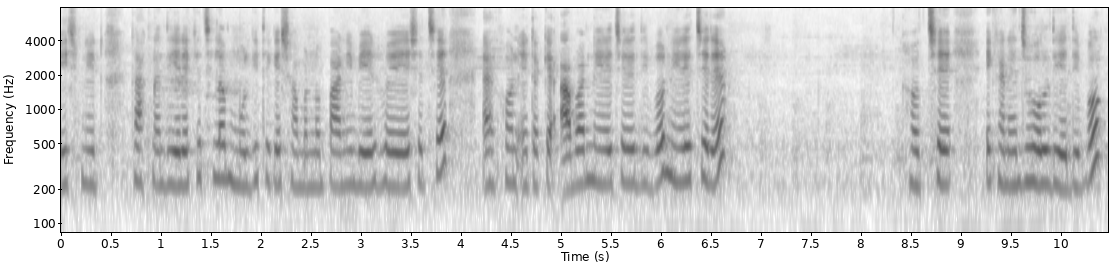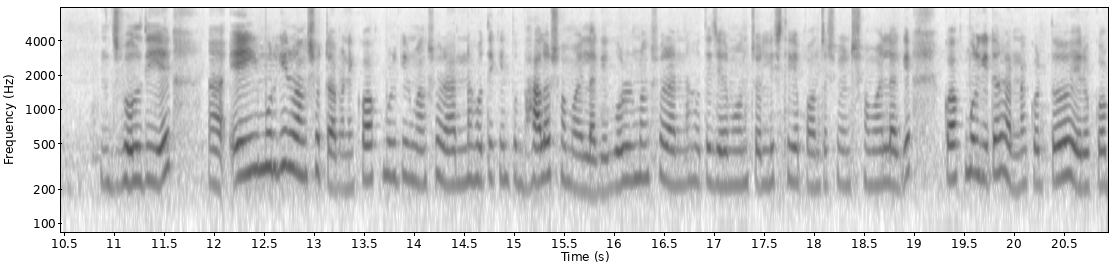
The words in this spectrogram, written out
বিশ মিনিট ঢাকনা দিয়ে রেখেছিলাম, মুরগি থেকে সামান্য পানি বের হয়ে এসেছে। এখন এটাকে আবার নেড়ে চেড়ে দিব। নেড়ে চেড়ে হচ্ছে এখানে ঝোল দিয়ে দিব। ঝোল দিয়ে এই মুরগির মাংসটা মানে কক মুরগির মাংস রান্না হতে কিন্তু ভালো সময় লাগে। গরুর মাংস রান্না হতে যেমন চল্লিশ থেকে পঞ্চাশ মিনিট সময় লাগে। কক মুরগিটা রান্না করতেও এরকম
